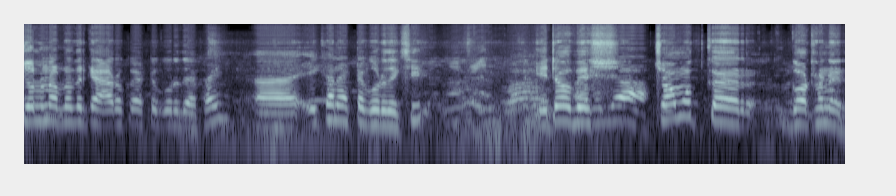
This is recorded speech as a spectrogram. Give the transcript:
চলুন আপনাদেরকে আরও কয়েকটা গরু দেখাই। এখানে একটা গরু দেখছি। এটাও বেশ চমৎকার গঠনের।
